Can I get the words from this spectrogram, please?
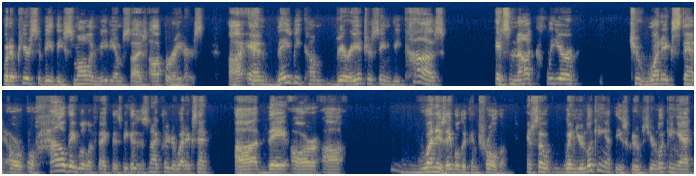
what appears to be the small and medium-sized operators. Uh, and they become very interesting because it's not clear to what extent or, or how they will affect this, because it's not clear to what extent uh, they are uh, one is able to control them. And so when you're looking at these groups, you're looking at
